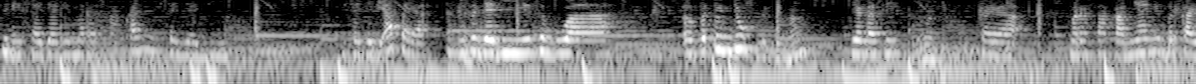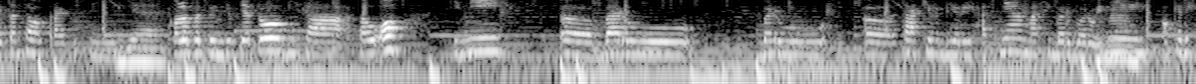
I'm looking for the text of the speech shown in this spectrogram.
sih? Bisa jadi meresahkan, bisa jadi bisa jadi apa ya? Bisa jadi sebuah eh, petunjuk gitu. Hmm? Ya nggak sih? Hmm. Kayak meresahkannya ini berkaitan sama privacy. Iya. Kalau petunjuknya tuh bisa tahu oh ini eh, baru baru eh, terakhir dilihatnya masih baru-baru ini. Oke deh,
